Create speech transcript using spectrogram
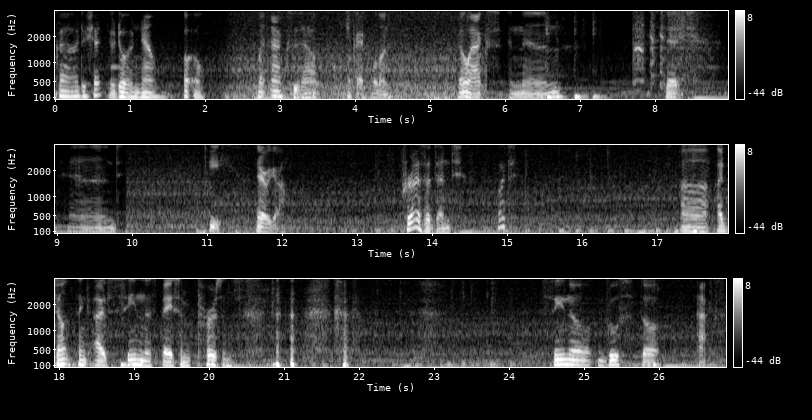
Gotta shut your door now. Uh-oh. My axe is out. Okay, hold on. No axe, and then sit and E. There we go. President? What? Uh, I don't think I've seen this base in person. Sino gusto axe.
